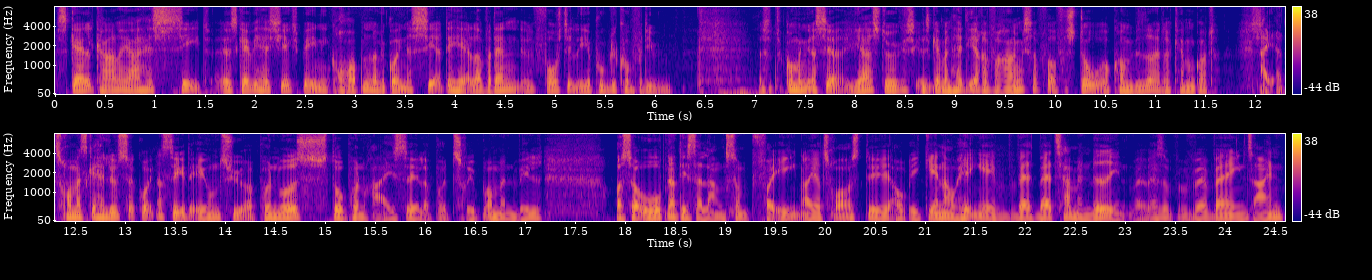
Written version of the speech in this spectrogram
skal Karen og jeg have set, øh, skal vi have Shakespeare ind i kroppen, når vi går ind og ser det her, eller hvordan øh, forestiller I publikum, fordi Altså, så kommer man ind og ser jeres stykke. Skal man have de her referencer for at forstå og komme videre, eller kan man godt? Nej, jeg tror, man skal have lyst til at gå ind og se et eventyr, og på en måde stå på en rejse eller på et trip, om man vil. Og så åbner det sig langsomt for en, og jeg tror også, det er igen afhængig af, hvad, hvad tager man med ind? Altså, hvad, hvad er ens egen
